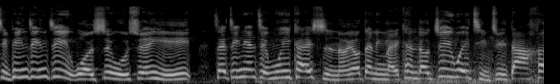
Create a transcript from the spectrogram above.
起拼经济，我是吴宣仪。在今天节目一开始呢，要带您来看到这一位寝具大亨。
